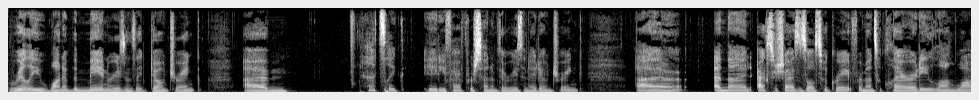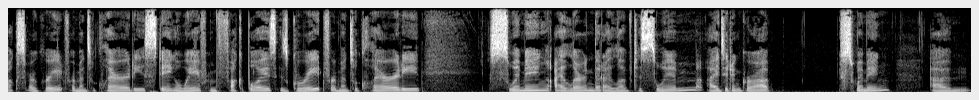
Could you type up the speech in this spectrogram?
really one of the main reasons I don't drink. Um, that's like 85% of the reason I don't drink. Uh, and then exercise is also great for mental clarity. Long walks are great for mental clarity. Staying away from fuck boys is great for mental clarity. Swimming, I learned that I love to swim. I didn't grow up swimming. Um,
